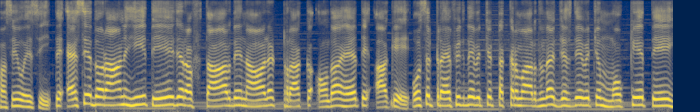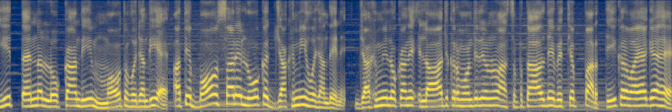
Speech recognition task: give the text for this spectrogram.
ਫਸੇ ਹੋਏ ਸੀ। ਤੇ ਐਸੇ ਦੌਰਾਨ ਹੀ ਤੇਜ਼ ਰਫ਼ਤਾਰ ਦੇ ਨਾਲ ਟਰੱਕ ਆਉਂਦਾ ਹੈ ਤੇ ਆ ਕੇ ਉਸ ਟ੍ਰੈਫਿਕ ਦੇ ਵਿੱਚ ਟੱਕਰ ਮਾਰ ਦਿੰਦਾ ਜਿਸ ਦੇ ਵਿੱਚ ਮੌਕੇ ਤੇ ਹੀ ਤਿੰਨ ਲੋਕਾਂ ਦੀ ਮੌਤ ਹੋ ਜਾਂਦੀ ਹੈ ਅਤੇ ਬਹੁਤ ਸਾਰੇ ਲੋਕ ਜ਼ਖਮੀ ਹੋ ਜਾਂਦੇ ਨੇ। ਜ਼ਖਮੀ ਲੋਕਾਂ ਦੇ ਇਲਾਜ ਕਰਵਾਉਣ ਦੇ ਲਈ ਉਹਨਾਂ ਨੂੰ ਹਸਪਤਾਲ ਦੇ ਵਿੱਚ ਭਰਤੀ ਕਰਵਾਇਆ ਗਿਆ ਹੈ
